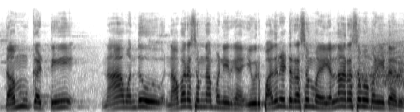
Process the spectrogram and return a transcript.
தம் கட்டி நான் வந்து நவரசம் தான் பண்ணியிருக்கேன். இவர் பதினெட்டு ரசம் எல்லா ரசமும் பண்ணிட்டாரு.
